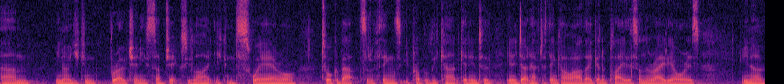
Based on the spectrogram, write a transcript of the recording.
Um, you know, you can broach any subjects you like. You can swear or talk about sort of things that you probably can't get into. You know, you don't have to think, oh, are they going to play this on the radio or is, you know,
